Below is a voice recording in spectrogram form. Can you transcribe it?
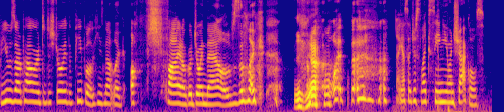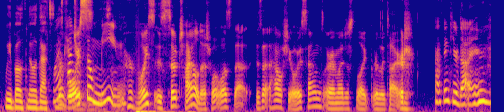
use our power to destroy the people. He's not like, oh, fine, I'll go join the elves. like, yeah. what? I guess I just like seeing you in shackles. We both know that's Why is the Catra voice- so mean? Her voice is so childish. What was that? Is that how she always sounds, or am I just like really tired? I think you're dying.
